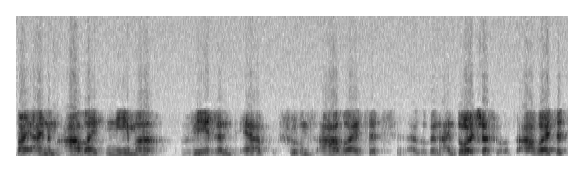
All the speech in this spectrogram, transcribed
bei einem Arbeitnehmer, während er für uns arbeitet, also wenn ein Deutscher für uns arbeitet,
